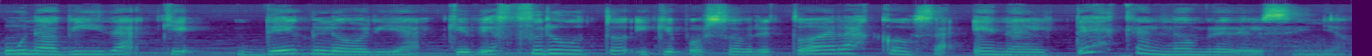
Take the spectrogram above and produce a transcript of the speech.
una vida que dé gloria, que dé fruto y que por sobre todas las cosas enaltezca el nombre del Señor.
